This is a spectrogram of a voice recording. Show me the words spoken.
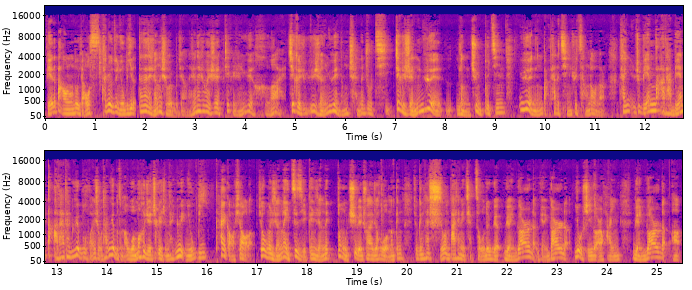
别的霸王龙都咬死，它就是最牛逼的。但在人类社会不这样的，人类社会是这个人越和蔼，这个人越能沉得住气，这个人越冷峻不惊，越能把他的情绪藏到那儿，他就别人骂他，别人打他，他越不还手，他越不怎么，我们会觉得这个人他越牛逼，太搞笑了。就我们人类自己跟人类动物区别出来之后，我们跟就跟他十万八千里走的远。远远的，远远的，又是一个儿化音，远远的啊！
